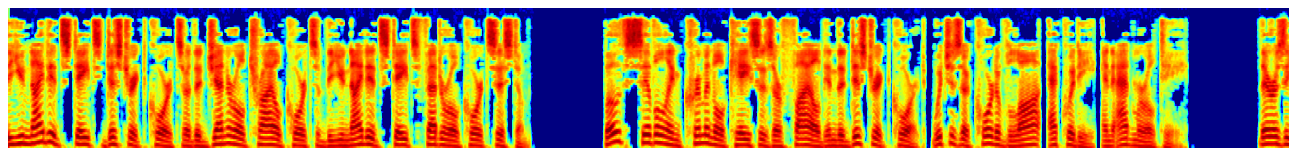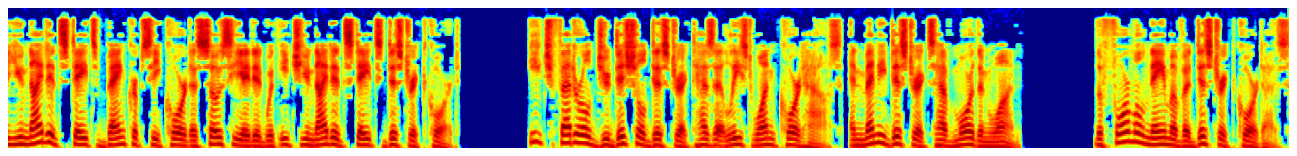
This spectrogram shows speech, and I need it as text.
The United States District Courts are the general trial courts of the United States federal court system. Both civil and criminal cases are filed in the District Court, which is a court of law, equity, and admiralty. There is a United States Bankruptcy Court associated with each United States District Court. Each federal judicial district has at least one courthouse, and many districts have more than one. The formal name of a district court is,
